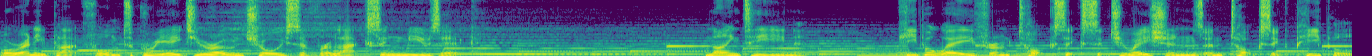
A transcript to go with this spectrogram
or any platform to create your own choice of relaxing music. 19. Keep away from toxic situations and toxic people.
